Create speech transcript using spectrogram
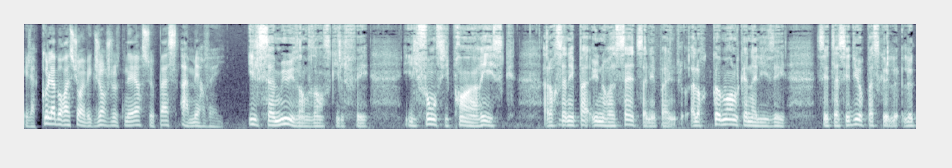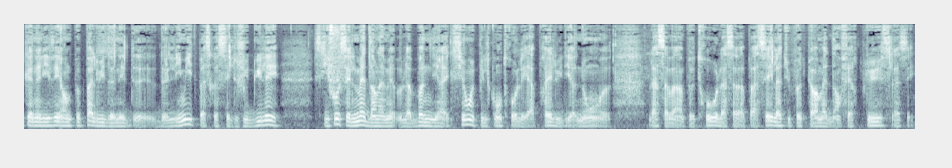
Et la collaboration avec Georges Lautner se passe à merveille. Il s'amuse en faisant ce qu'il fait. Il fonce, il prend un risque. Alors ça n'est pas une recette, ça n'est pas une... Alors comment le canaliser? C'est assez dur parce que le, canaliser, on ne peut pas lui donner de, limites parce que c'est le juguler. Ce qu'il faut, c'est le mettre dans la, la, bonne direction et puis le contrôler. Après, lui dire non, euh, là ça va un peu trop, là ça va passer, là tu peux te permettre d'en faire plus. Là c'est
